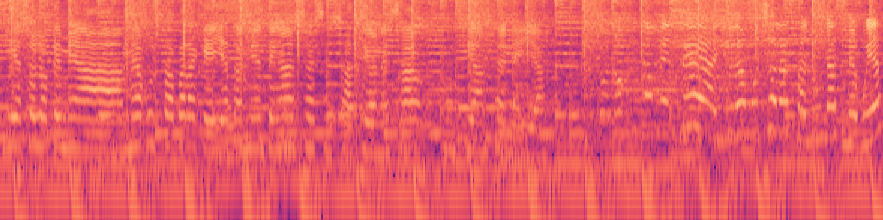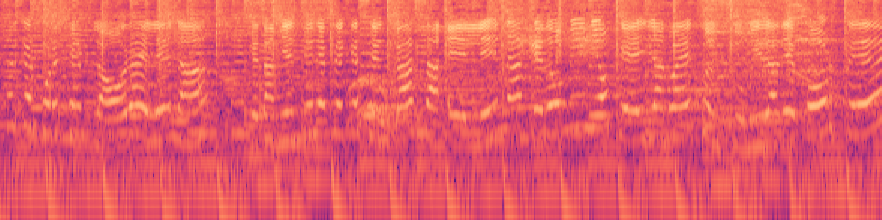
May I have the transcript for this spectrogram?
Y eso es lo que me ha, me ha gustado para que ella también tenga esa sensación, esa confianza en ella. Psicológicamente ayuda mucho a las alumnas. Me voy a acercar, por ejemplo, ahora a Elena, que también tiene peques en casa. Elena, qué dominio que ella no ha hecho en su vida deporte.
